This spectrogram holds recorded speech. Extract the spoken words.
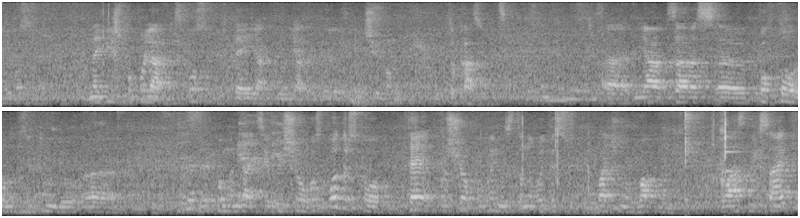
якихось найбільш популярних способів, те, як, як чином доказується. Е, Я зараз е, повторно цитую е, з рекомендацій вищого господарського те, про що повинен встановити суд. Ми бачимо два пункти. Власник сайту,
